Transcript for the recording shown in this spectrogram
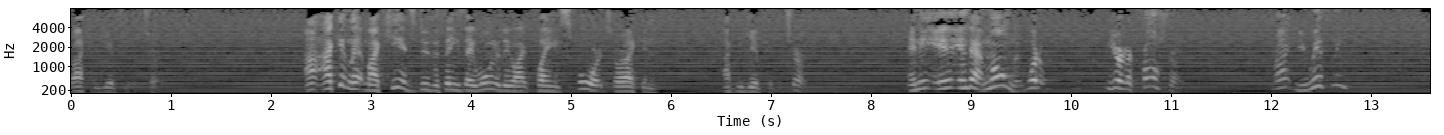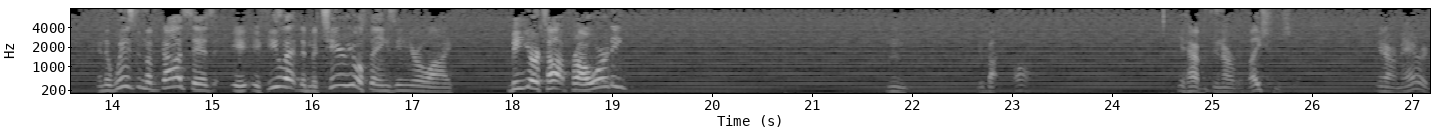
or I can give to. I, I can let my kids do the things they want to do, like playing sports, or I can I can give to the church. And in, in that moment, what you're at a crossroads, right? You with me? And the wisdom of God says if you let the material things in your life be your top priority, hmm, you're about to fall. It happens in our relationships, in our marriages.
